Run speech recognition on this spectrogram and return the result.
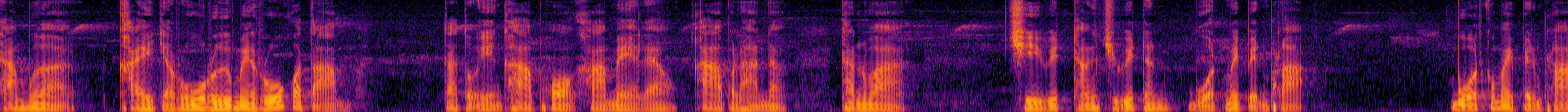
ถ้าเมื่อใครจะรู้หรือไม่รู้ก็ตาม ถ้าตัวเองฆ่าพ่อฆ่าแม่แล้วฆ่าพระหันแล้วท่านว่าชีวิตทั้งชีวิตนั้นบวชไม่เป็นพระ บวชก็ไม่เป็นพระ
